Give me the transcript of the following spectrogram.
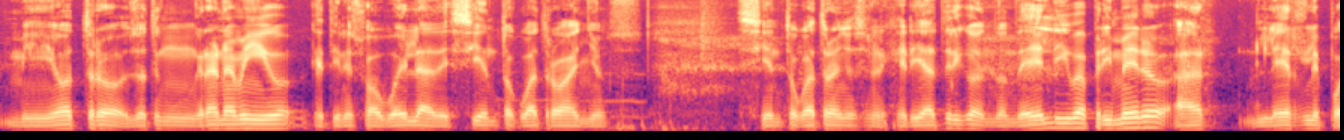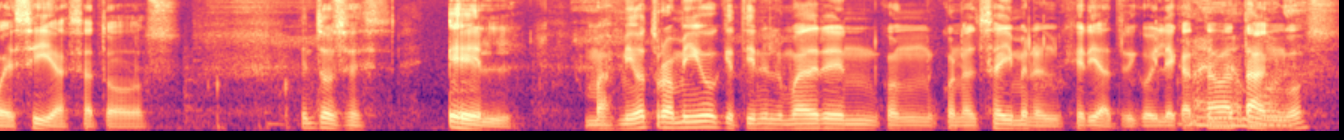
Mi otro, yo tengo un gran amigo que tiene su abuela de 104 años, 104 años en el geriátrico, en donde él iba primero a leerle poesías a todos. Entonces, él, más mi otro amigo que tiene la madre en- con, con Alzheimer en el geriátrico y le cantaba tangos.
